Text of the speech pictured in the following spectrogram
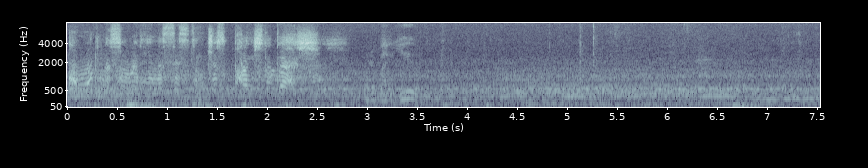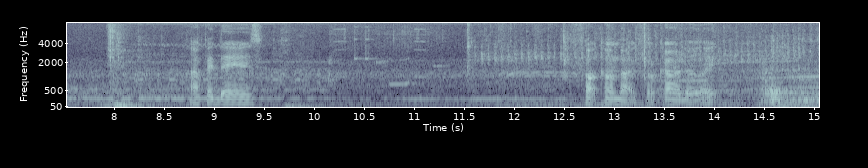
Coordinates already in the system. Just punch the dash. What about you? Happy days. Fuck coming back for Ricardo, like. See if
